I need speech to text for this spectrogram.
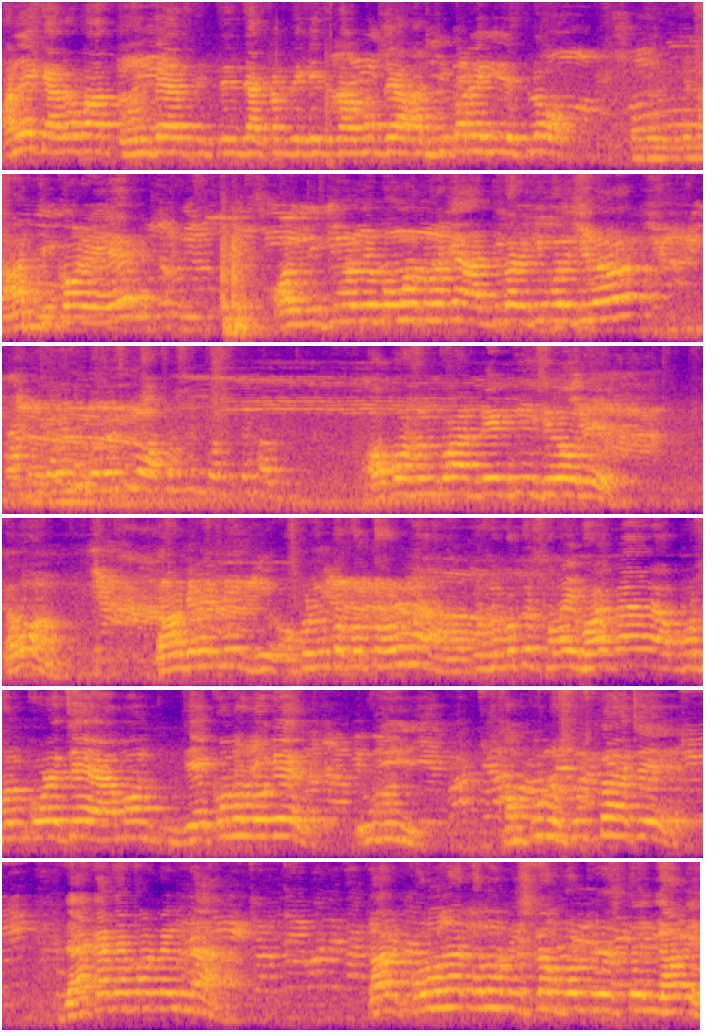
অনেক অ্যালোপাত হোমিওপ্যাথ ইত্যাদি ডাক্তার দেখেছে তার মধ্যে আরজি করে গিয়েছিল। আরজি করে অলরেডি কি বলছে বৌমা তোমাকে আরজি করে কি বলেছিল? অপারেশন করার ডেট দিয়েছিল ওদের। কেমন? আলটিমেটলি অপারেশন তো করতে হলো না অপারেশন করতে সবাই ভয় পায় অপারেশন করেছে এমন যে কোনো রোগের রুগী সম্পূর্ণ সুস্থ আছে দেখাতে পারবেন না। তার কোনো না কোনো ডিসকমফোর্ট তৈরি হবে।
